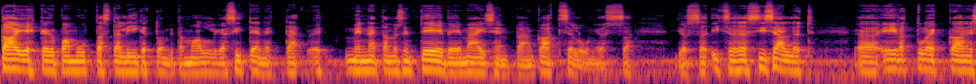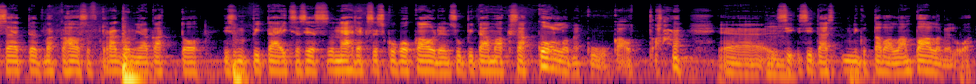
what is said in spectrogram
tai ehkä jopa muuttaa sitä liiketoimintamallia siten, että, että mennään tämmöisen TV-mäisempään katseluun, jossa, jossa itse asiassa sisällöt eivät tulekaan, jos sä ajattelet vaikka House of Dragonia kattoo, niin sun pitää itse asiassa nähdäksesi koko kauden, sun pitää maksaa kolme kuukautta si- sitä niin kuin tavallaan palvelua.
